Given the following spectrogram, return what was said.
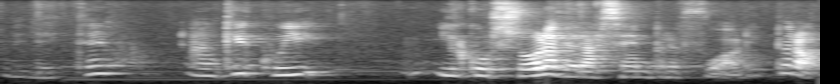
Vedete? Anche qui il cursore verrà sempre fuori però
